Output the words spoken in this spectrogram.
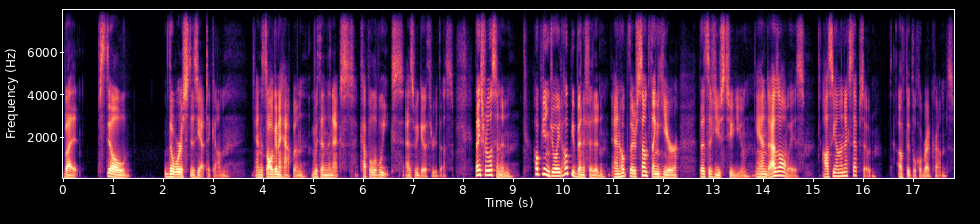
But still, the worst is yet to come. And it's all going to happen within the next couple of weeks as we go through this. Thanks for listening. Hope you enjoyed, hope you benefited, and hope there's something here that's of use to you. And as always, I'll see you on the next episode of Biblical Breadcrumbs.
